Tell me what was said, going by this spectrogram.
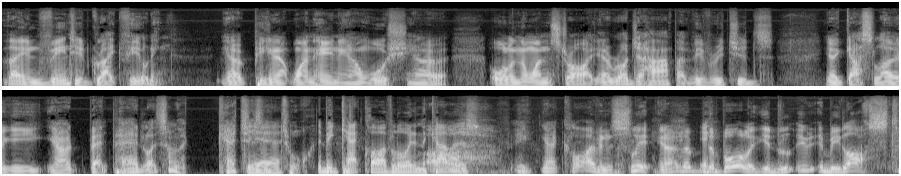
they invented great fielding. You know, picking up one hand and going whoosh. You know, all in the one stride. You know, Roger Harper, Viv Richards, you know, Gus Logie. You know, bat pad like some of the catches yeah, he took. the big cat Clive Lloyd in the covers. Oh, he- you know, Clive and slip. You know, the, the ball, you'd, it'd be lost.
